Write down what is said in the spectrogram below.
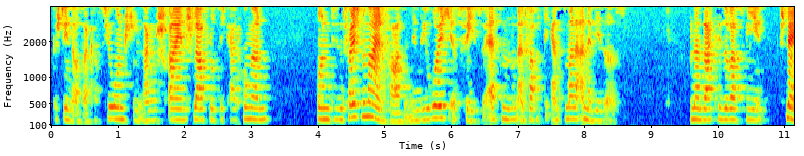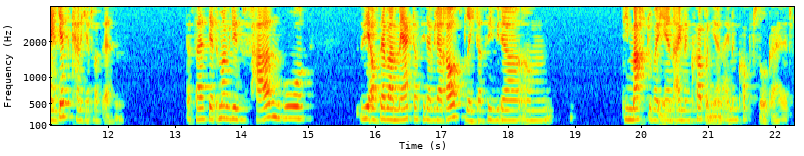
bestehend aus Aggression, stundenlangem Schreien, Schlaflosigkeit, Hungern und diesen völlig normalen Phasen, in denen sie ruhig ist, fähig zu essen und einfach die ganz normale Anneliese ist. Und dann sagt sie sowas wie, schnell, jetzt kann ich etwas essen. Das heißt, sie hat immer wieder diese Phasen, wo sie auch selber merkt, dass sie da wieder rausbricht, dass sie wieder ähm, die Macht über ihren eigenen Körper und ihren eigenen Kopf zurückerhält.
